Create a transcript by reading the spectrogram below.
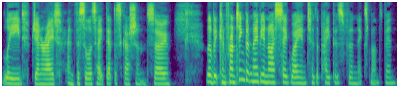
lead, generate, and facilitate that discussion. So a little bit confronting, but maybe a nice segue into the papers for next month, Ben.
